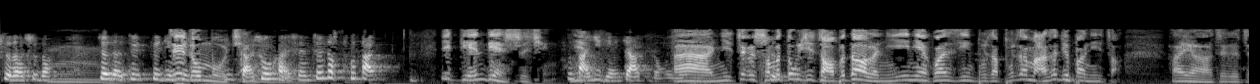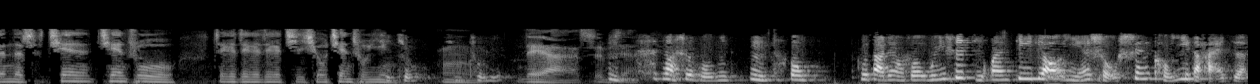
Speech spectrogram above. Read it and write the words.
是的，是的，嗯真的最最近这种母亲感受很深，真的菩萨一点点事情，你菩萨一点价值都没有。啊，你这个什么东西找不到了，你一念观世音菩萨，菩萨马上就帮你找。哎呀，这个真的是千千处这个这个这个祈求千处应祈，求嗯对呀、是不是？嗯，那师傅你嗯哦，菩萨这样说：为师喜欢低调、严守、深口意的孩子，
